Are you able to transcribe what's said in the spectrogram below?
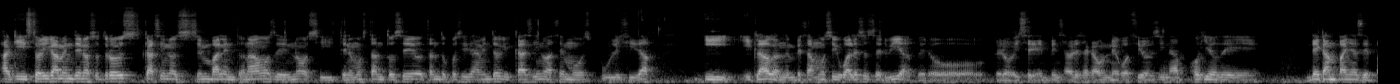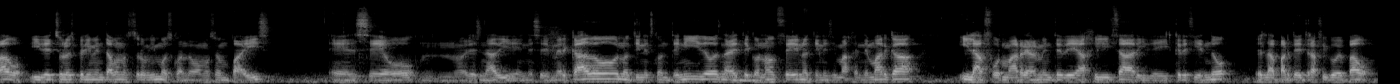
aquí históricamente nosotros casi nos envalentonamos de no, si tenemos tanto SEO, tanto posicionamiento que casi no hacemos publicidad. Y, y claro, cuando empezamos igual eso servía, pero, pero hoy sería impensable sacar un negocio sin apoyo de, de campañas de pago. Y de hecho lo experimentamos nosotros mismos cuando vamos a un país. El SEO, no eres nadie en ese mercado, no tienes contenidos, nadie te conoce, no tienes imagen de marca y la forma realmente de agilizar y de ir creciendo es la parte de tráfico de pago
